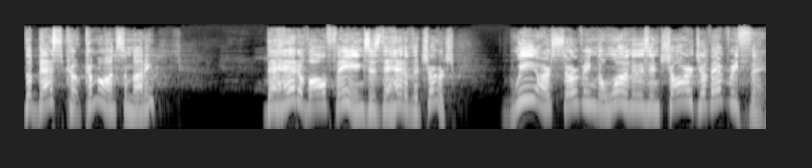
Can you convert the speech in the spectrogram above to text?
The best coach, come on, somebody. The head of all things is the head of the church. We are serving the one who is in charge of everything.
